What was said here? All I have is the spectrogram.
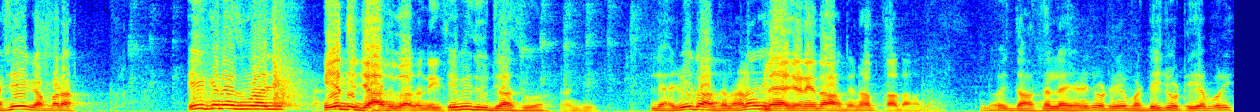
ਅੱਛਾ ਇਹ ਗੱਬੜਾ ਇਹ ਕਿੰਨਾ ਸੂਆ ਜੀ? ਇਹ ਦੂਜਾ ਸੁਗਾ ਸੰਦੀਪ ਇਹ ਵੀ ਦੂਜਾ ਸੂਆ। ਹਾਂਜੀ। ਲੈ ਜਾਓ ਦੱਸ ਦੇਣਾ ਨਾ ਜੀ। ਲੈ ਜਾਣੇ ਦੱਸ ਦੇਣਾ ਹਫਤਾ ਦੱਸ ਦੇਣਾ ਲੋ ਜੀ ਦੱਸ ਦਿਨ ਲੈ ਜਾਣੇ ਝੋਟੀ ਵੱਡੀ ਝੋਟੀ ਆ ਪੂਰੀ।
